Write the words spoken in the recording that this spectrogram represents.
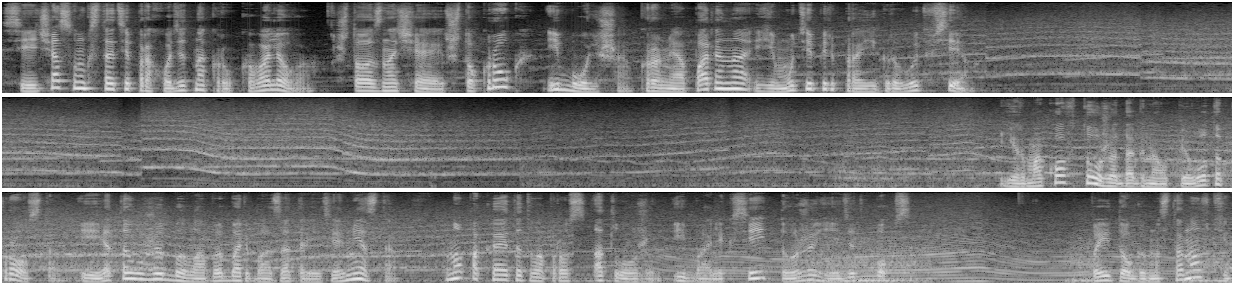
Сейчас он, кстати, проходит на круг Ковалева, что означает, что круг и больше, кроме Апарина, ему теперь проигрывают все. Ермаков тоже догнал пилота просто, и это уже была бы борьба за третье место. Но пока этот вопрос отложен, ибо Алексей тоже едет в боксы. По итогам остановки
